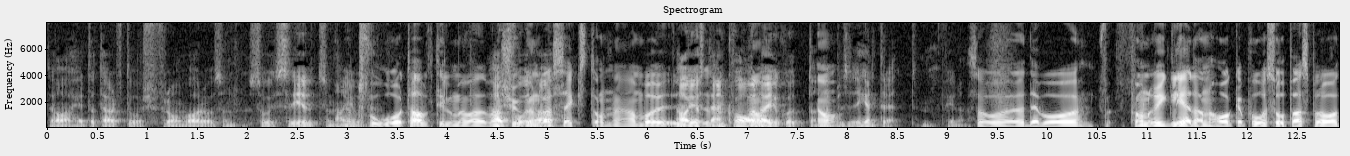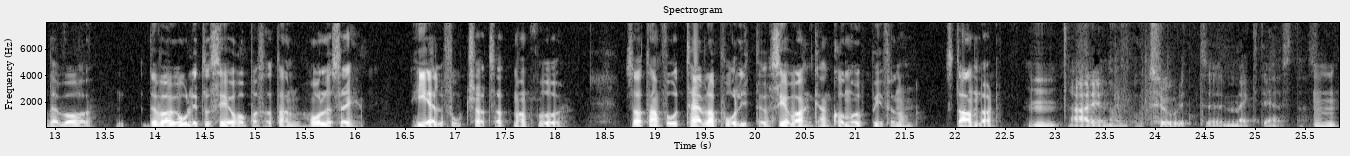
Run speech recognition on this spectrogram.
ja, ett och ett halvt års frånvaro som så ser ut som han ja, gjorde. Två och ett halvt till och med var, var ja, 2016. Ja. Han var Ja, just det. Han kvalade ja. ju 17. Ja. Precis, helt rätt. Så eh, det var från ryggledaren att haka på så pass bra. Det var, det var roligt att se och hoppas att han håller sig hel fortsatt så att man får så att han får tävla på lite och se vad han kan komma upp i för någon standard. Mm. Ja, det är en otroligt uh, mäktig häst. Alltså. Mm.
